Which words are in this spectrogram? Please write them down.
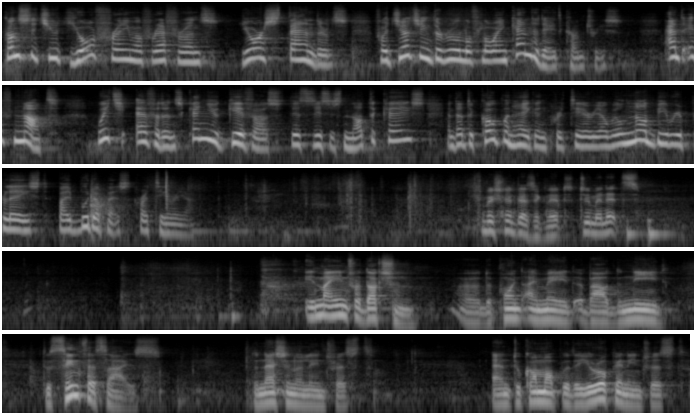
constitute your frame of reference your standards for judging the rule of law in candidate countries? And if not, which evidence can you give us that this is not the case and that the Copenhagen criteria will not be replaced by Budapest criteria? Commissioner designate, two minutes. In my introduction, uh, the point I made about the need to synthesize the national interest and to come up with a European interest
